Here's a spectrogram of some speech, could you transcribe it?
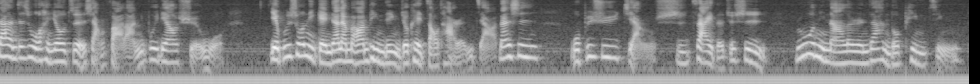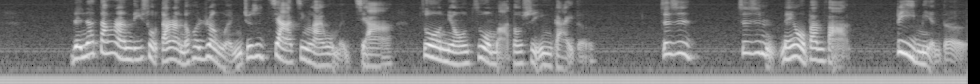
当然，这是我很幼稚的想法啦。你不一定要学我，也不是说你给人家两百万聘金，你就可以糟蹋人家。但是我必须讲实在的，就是如果你拿了人家很多聘金，人家当然理所当然的会认为你就是嫁进来我们家做牛做马都是应该的。这是这是没有办法避免的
